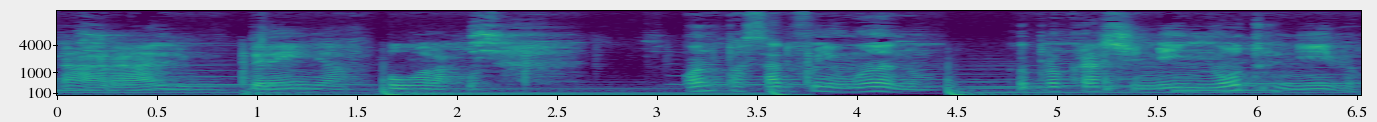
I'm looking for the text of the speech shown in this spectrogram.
Caralho, um trem, a porra lá. Ano passado foi um ano que eu procrastinei em outro nível.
